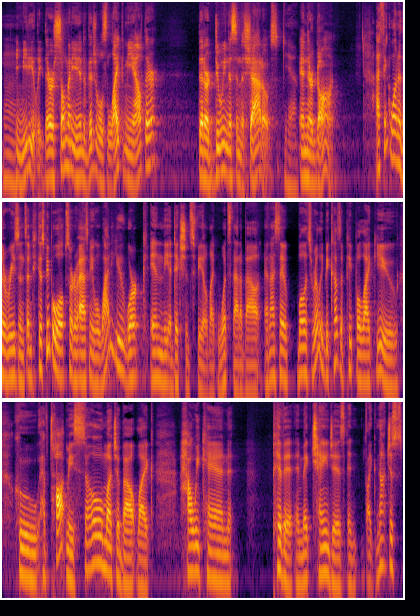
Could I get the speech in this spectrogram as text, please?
hmm. immediately. There are so many individuals like me out there that are doing this in the shadows Yeah. and they're gone. I think one of the reasons, and because people will sort of ask me, well, why do you work in the addictions field? Like, what's that about? And I say, well, it's really because of people like you who have taught me so much about like how we can pivot and make changes and like not just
